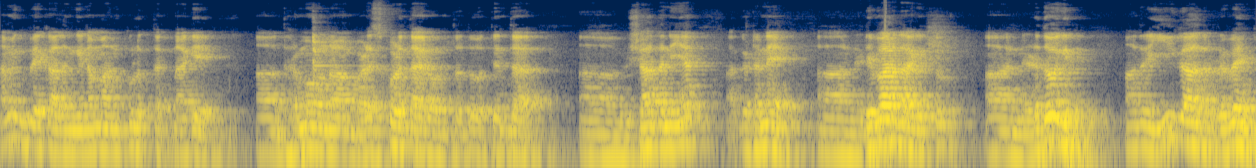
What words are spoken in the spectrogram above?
ನಮಗೆ ಬೇಕಾದಂಗೆ ನಮ್ಮ ಅನುಕೂಲಕ್ಕೆ ತಕ್ಕನಾಗಿ ಧರ್ಮವನ್ನು ಬಳಸ್ಕೊಳ್ತಾ ಇರುವಂಥದ್ದು ಅತ್ಯಂತ ವಿಷಾದನೀಯ ಘಟನೆ ನಡಿಬಾರ್ದಾಗಿತ್ತು ನಡೆದೋಗಿದೆ. ಆದರೆ ಈಗ ಅದರ ರಿವೆಂಜ್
